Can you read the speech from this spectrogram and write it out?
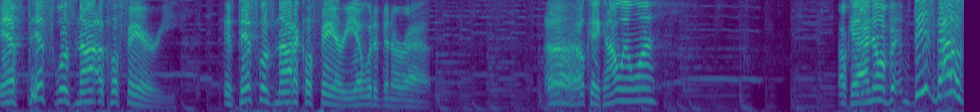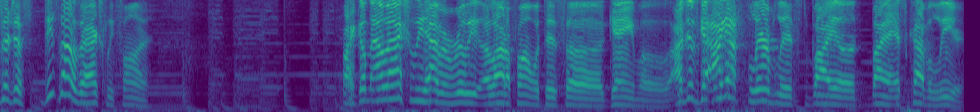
If this was not a Clefairy, if this was not a Clefairy, it would have been a wrap. Okay, can I win one? Okay, I know if, these battles are just these battles are actually fun. Like I'm, I'm actually having really a lot of fun with this uh, game mode. I just got I got flare blitzed by a by an Escavalier.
